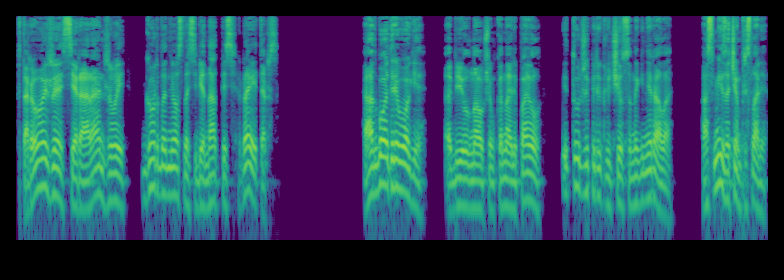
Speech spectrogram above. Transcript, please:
Второй же, серо-оранжевый, гордо нес на себе надпись «Рейтерс». «Отбой тревоги! объявил на общем канале Павел и тут же переключился на генерала. «А СМИ зачем прислали?»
